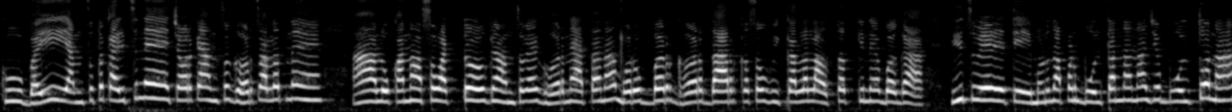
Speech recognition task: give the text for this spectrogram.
खूप बाई आमचं तर काहीच नाही. याच्यावर काय आमचं घर चालत नाही. हा लोकांना असं वाटतं की आमचं काय घर नाही. आता ना बरोबर घरदार कसं विकायला लावतात की नाही बघा? हीच वेळ येते. म्हणून आपण बोलताना ना जे बोलतो ना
